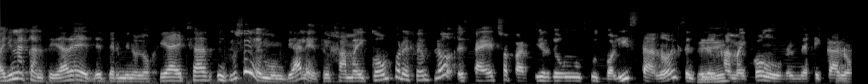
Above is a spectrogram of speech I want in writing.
hay una cantidad de, terminología hecha, incluso de mundiales. El jamaicón, por ejemplo, está hecho a partir de un futbolista, ¿no? El sentido del jamaicón, el mexicano.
